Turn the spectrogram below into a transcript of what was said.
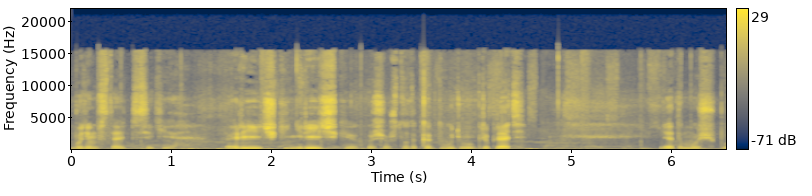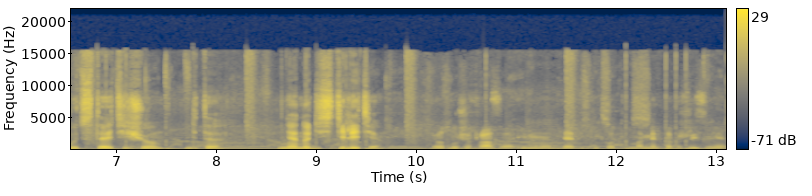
будем ставить всякие речки, не речки, общем, что-то как-то будем укреплять. И этому еще будет стоять еще где-то не одно десятилетие. И вот лучшая фраза именно для таких вот моментов жизни.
